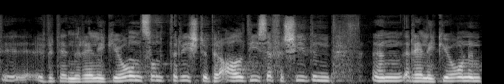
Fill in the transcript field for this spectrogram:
über den Religionsunterricht, über all diese verschiedenen Religionen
